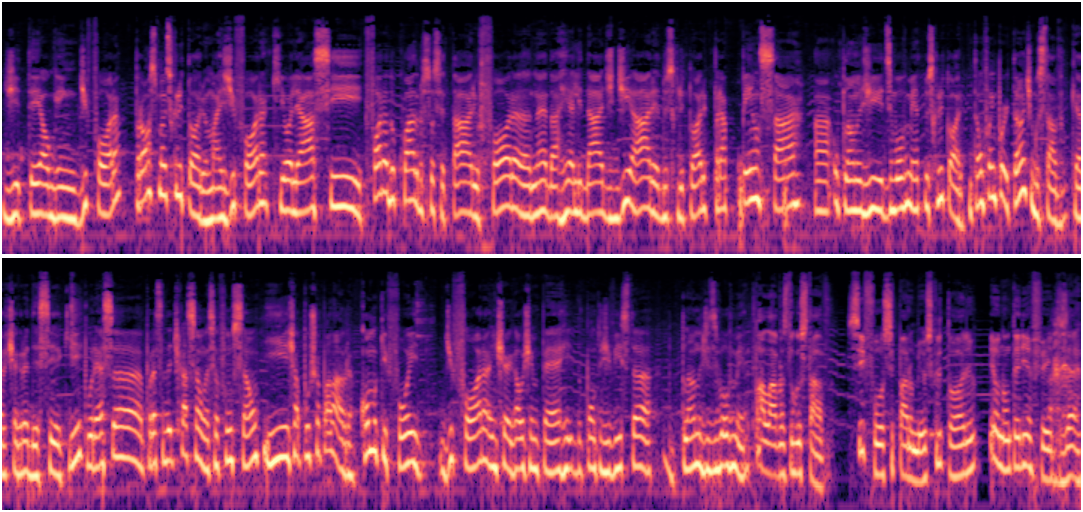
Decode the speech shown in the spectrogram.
de ter alguém de fora, próximo ao escritório, mas de fora, que olhasse fora do quadro societário, fora né, da realidade diária do escritório, para pensar ah, o plano de desenvolvimento do escritório. Então foi importante, Gustavo, quero te te agradecer aqui por essa, por essa dedicação, essa função e já puxo a palavra. Como que foi de fora enxergar o GMPR do ponto de vista do plano de desenvolvimento? Palavras do Gustavo. Se fosse para o meu escritório, eu não teria feito, Zé.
